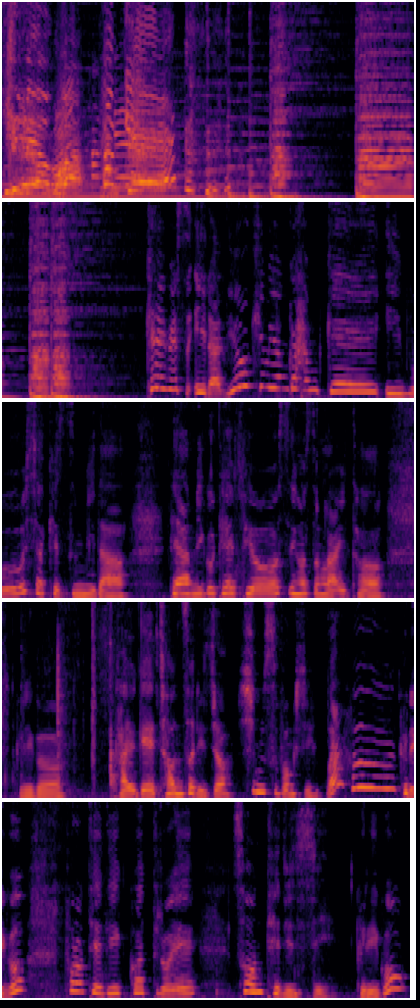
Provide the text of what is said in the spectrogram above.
김혜영과 함께. KBS 2라디오 김희영과 함께 2부 시작했습니다. 대한민국 대표 싱어송라이터 그리고 가요계 전설이죠. 심수봉 씨. 와후! 그리고 포르테디 쿼트로의 손태진 씨. 그리고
